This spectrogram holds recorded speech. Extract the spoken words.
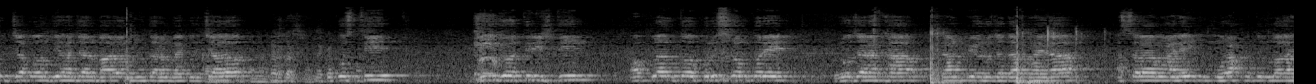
উদযাপন দুই হাজার বারোর মুহতারাম ভাই পরিচালক উপস্থিত দীর্ঘ তিরিশ দিন অক্লান্ত পরিশ্রম করে রোজা রাখা প্রাণপ্রিয় রোজাদার ভাইরা আসসালামু আলাইকুম রহমতুল্লাহ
